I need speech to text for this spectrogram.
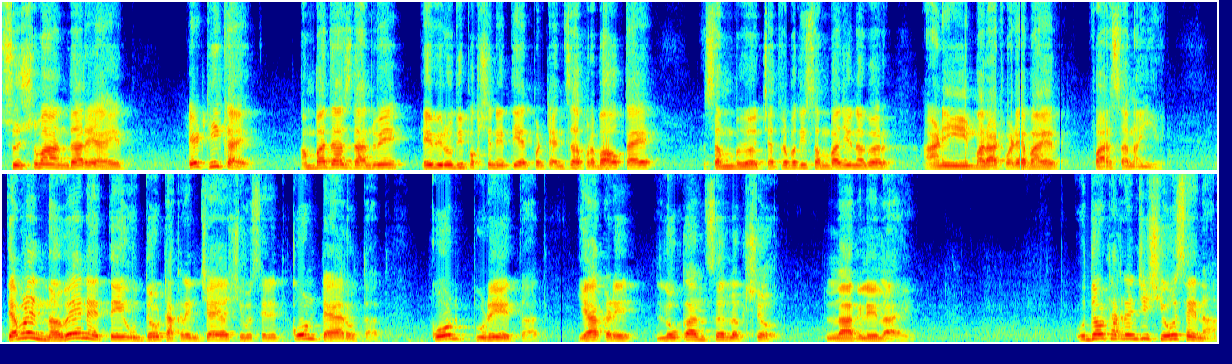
सुषमा अंधारे आहेत. हे ठीक आहेत. अंबादास दानवे हे विरोधी पक्षनेते आहेत. पण त्यांचा प्रभाव काय? संभ छत्रपती संभाजीनगर आणि मराठवाड्याबाहेर फारसा नाही आहे त्यामुळे नवे नेते उद्धव ठाकरेंच्या या शिवसेनेत कोण तयार होतात? कोण पुढे येतात? याकडे लोकांचं लक्ष लागलेलं आहे. उद्धव ठाकरेंची शिवसेना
